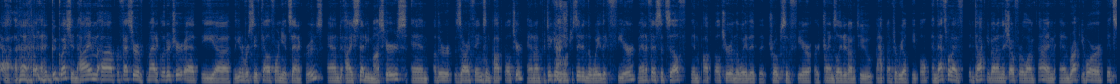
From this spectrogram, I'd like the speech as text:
yeah. Good question. I'm a professor of dramatic literature at the, uh, the University of California at Santa Cruz, and I study monsters and other bizarre things in pop culture. And I'm particularly ah. interested in the way that fear manifests itself in pop culture and the way that the tropes of fear are translated onto, mapped onto real people. And that's what I've been talking about on the show for a long time. And Rocky Horror fits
